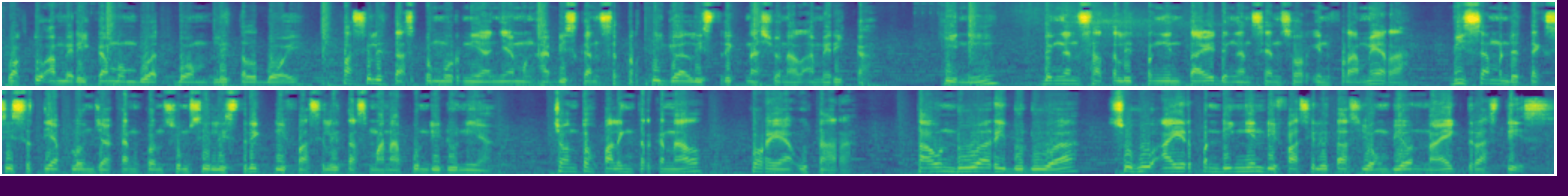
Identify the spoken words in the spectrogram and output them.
Waktu Amerika membuat bom Little Boy, fasilitas pemurniannya menghabiskan sepertiga listrik nasional Amerika. Kini, dengan satelit pengintai dengan sensor inframerah, bisa mendeteksi setiap lonjakan konsumsi listrik di fasilitas mana pun di dunia. Contoh paling terkenal, Korea Utara. Tahun 2002, suhu air pendingin di fasilitas Yongbyon naik drastis.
